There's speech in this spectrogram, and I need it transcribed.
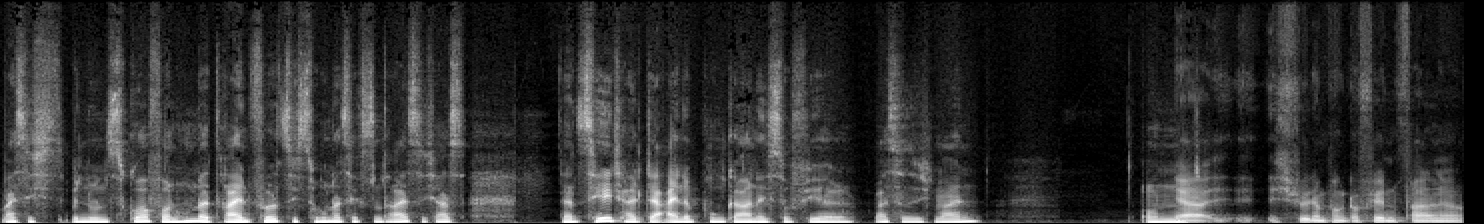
weiß ich, wenn du einen Score von 143 zu 136 hast, dann zählt halt der eine Punkt gar nicht so viel. Weißt du, was ich meine? Und Ja, ich fühle den Punkt auf jeden Fall, ja.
